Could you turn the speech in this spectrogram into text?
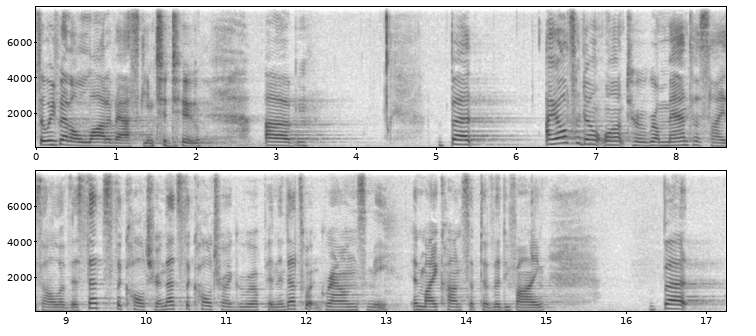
so we've got a lot of asking to do. Um, but I also don't want to romanticize all of this. That's the culture, and that's the culture I grew up in, and that's what grounds me in my concept of the divine. But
